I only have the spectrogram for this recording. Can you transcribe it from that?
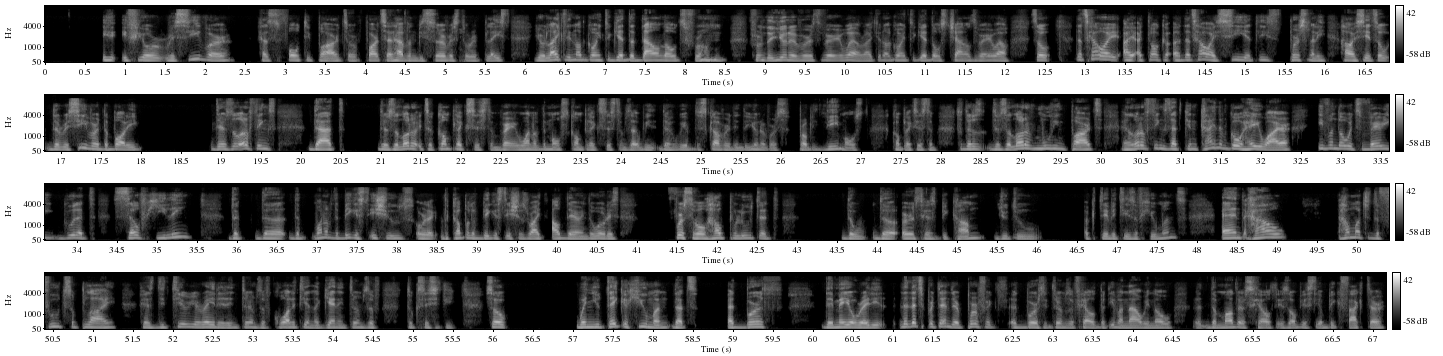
if your receiver has faulty parts or parts that haven't been serviced or replaced you're likely not going to get the downloads from from the universe very well right? You're not going to get those channels very well. So that's how i i, I talk uh, that's how i see at least personally how i see it. So the receiver the body there's a lot of things that there's a lot of it's a complex system very one of the most complex systems that we that we have discovered in the universe probably the most complex system. So there's there's a lot of moving parts and a lot of things that can kind of go haywire even though it's very good at self-healing the the the one of the biggest issues or the, the couple of biggest issues right out there in the world is first of all how polluted the the earth has become due to mm. activities of humans and how how much the food supply has deteriorated in terms of quality and again in terms of toxicity so when you take a human that's at birth they may already let's pretend they're perfect at birth in terms of health but even now we know uh, the mother's health is obviously a big factor.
